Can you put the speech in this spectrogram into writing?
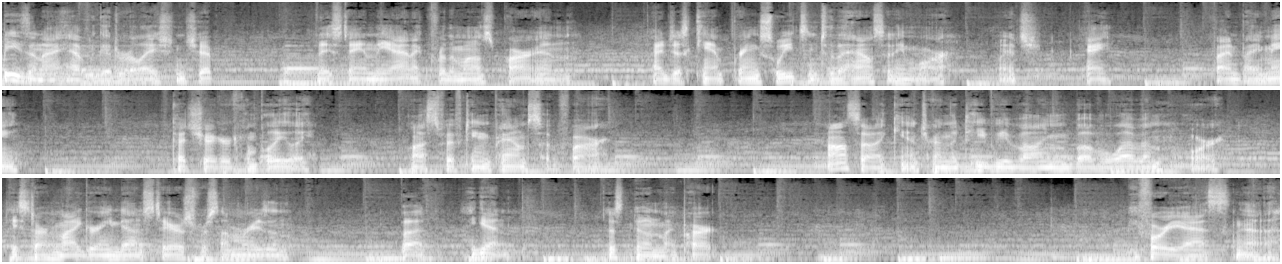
Bees and I have a good relationship. They stay in the attic for the most part, and I just can't bring sweets into the house anymore. Which, hey, fine by me. Cut sugar completely. Lost 15 pounds so far. Also, I can't turn the TV volume above 11, or they start migrating downstairs for some reason. But again, just doing my part. Before you ask, uh,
